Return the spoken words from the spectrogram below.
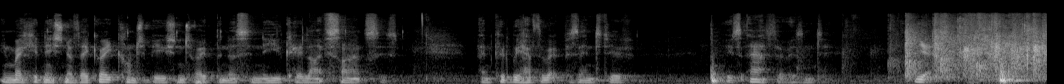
in recognition of their great contribution to openness in the UK life sciences. And could we have the representative? It's Ather, isn't it? Yes.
